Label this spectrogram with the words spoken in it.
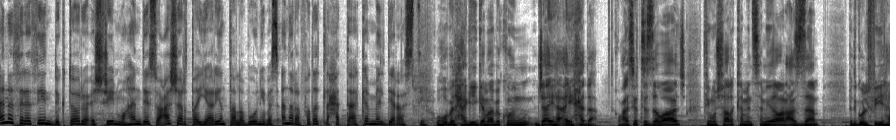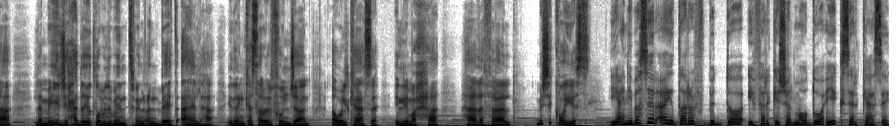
أنا 30 دكتور و20 مهندس و10 طيارين طلبوني بس أنا رفضت لحتى أكمل دراستي. وهو بالحقيقة ما بيكون جايها أي حدا. وعلى سيرة الزواج في مشاركة من سميرة العزام. بتقول فيها لما يجي حدا يطلب البنت من عند بيت أهلها إذا انكسر الفنجان أو الكاسة اللي معها هذا فال مش كويس. يعني بصير أي ظرف بده يفركش الموضوع يكسر كاسة.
